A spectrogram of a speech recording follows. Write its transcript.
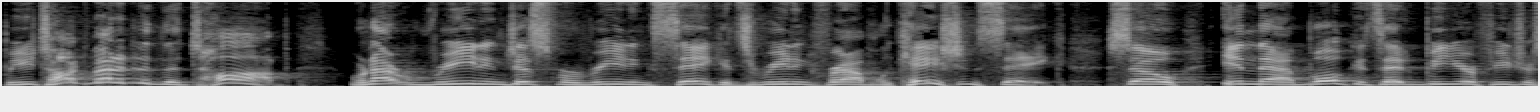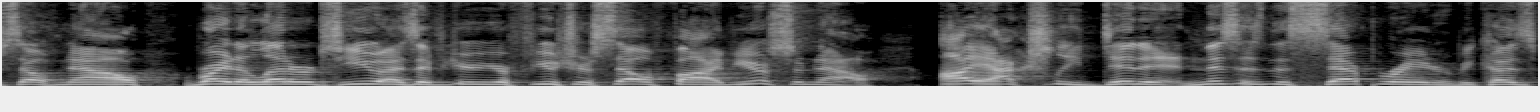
But you talked about it at the top. We're not reading just for reading's sake, it's reading for application's sake. So in that book, it said, Be your future self now. Write a letter to you as if you're your future self five years from now. I actually did it. And this is the separator because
